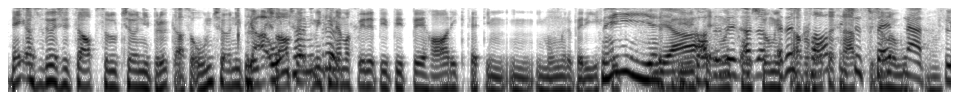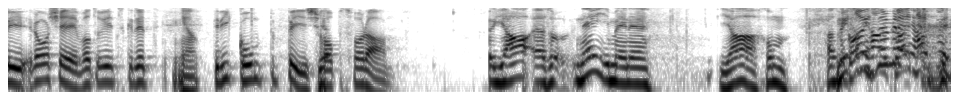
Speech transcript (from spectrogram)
Nein, also du hast jetzt eine absolut schöne Brücke, also unschöne Brücke Ja, unschöne Wir sind Brücke. nämlich bei, bei, bei Behaarung dort im, im, im unteren Bereich. Nein, yes. Ja, also, das ist, also, das ist klassisches. Fettnäpfchen, Roger, wo du jetzt gerade Ja. reingekumpelt bist, Kopf voran. Ja, also, nein, ich meine, ja, komm. Also, Wir können geh uns nicht mehr halt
